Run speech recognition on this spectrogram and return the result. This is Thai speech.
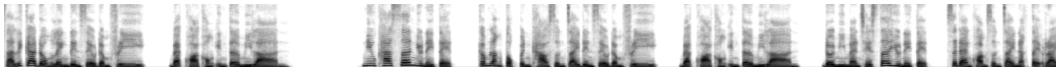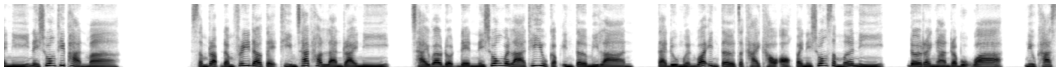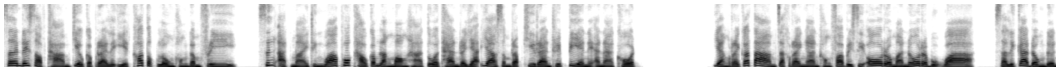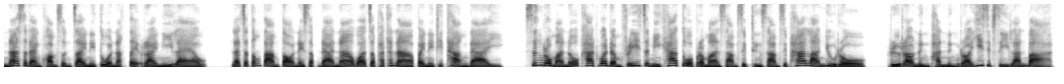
สาลิกาดงเลงเดนเซลดัมฟรี แบ็คขวาของอินเตอร์มิลาน นิวคาสเซิลยูไนเต็ดกำลังตกเป็นข่าวสนใจเดนเซลดัมฟรี แบ็คขวาของอินเตอร์มิลาน โดยมีแมนเชสเตอร์ยูไนเต็ดแสดงความสนใจนักเตะรายนี้ในช่วงที่ผ่านมา สำหรับดัมฟรีดาวเตะทีมชาติฮอลแลนด์รายนี้ ใช้แววโดดเด่นในช่วงเวลาที่อยู่กับอินเตอร์มิลาน แต่ดูเหมือนว่าอินเตอร์จะขายเขาออกไปในช่วงซัมเมอร์นี้ โดยรายงานระบุว่า นิวคาสเซิลได้สอบถามเกี่ยวกับรายละเอียดข้อตกลงของดัมฟรีซึ่งอาจหมายถึงว่าพวกเขากำลังมองหาตัวแทนระยะยาวสำหรับคีแรนทริปเปียในอนาคต อย่างไรก็ตามจากรายงานของฟาบริซิโอโรมาโนระบุว่าสาลิกาดงเดินหน้าแสดงความสนใจในตัวนักเตะรายนี้แล้ว และจะต้องตามต่อในสัปดาห์หน้าว่าจะพัฒนาไปในทิศทางใด ซึ่งโรมาโนคาดว่าดัมฟรีจะมีค่าตัวประมาณ 30-35 ล้านยูโร หรือราว 1,124 ล้านบาท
